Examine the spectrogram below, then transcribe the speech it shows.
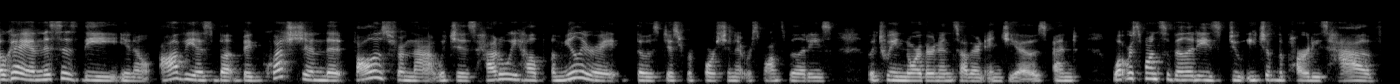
Okay, and this is the, you know, obvious but big question that follows from that, which is how do we help ameliorate those disproportionate responsibilities between northern and southern NGOs and what responsibilities do each of the parties have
